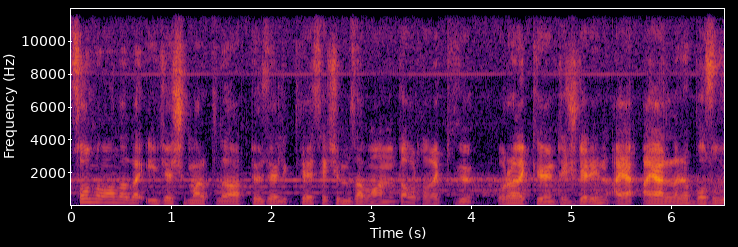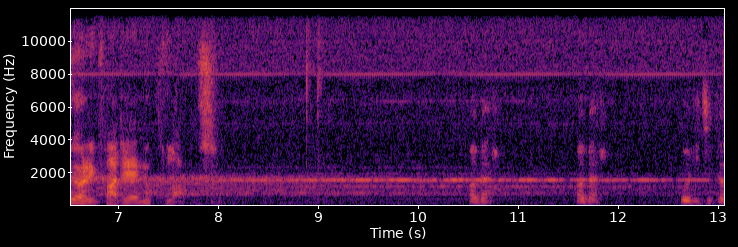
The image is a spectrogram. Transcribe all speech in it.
son zamanlarda iyice şımarıklığı arttı. Özellikle seçim zamanında ortadaki, oradaki yöneticilerin aya- ayarları bozuluyor ifadelerini kullandı. Haber. Haber. Politika.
